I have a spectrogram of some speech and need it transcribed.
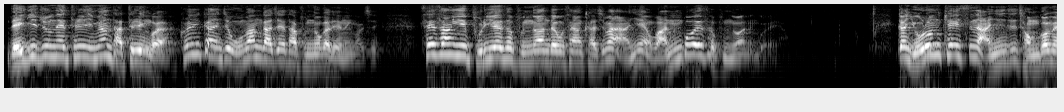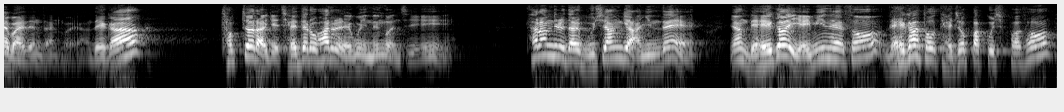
내 기준에 틀리면 다 틀린 거야. 그러니까 이제 오만 가지에 다 분노가 되는 거지. 세상이 불의해서 분노한다고 생각하지만 아니에요. 완고해서 분노하는 거예요. 그러니까 이런 케이스는 아닌지 점검해 봐야 된다는 거예요. 내가 적절하게 제대로 화를 내고 있는 건지 사람들이 날 무시한 게 아닌데 그냥 내가 예민해서 내가 더 대접받고 싶어서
